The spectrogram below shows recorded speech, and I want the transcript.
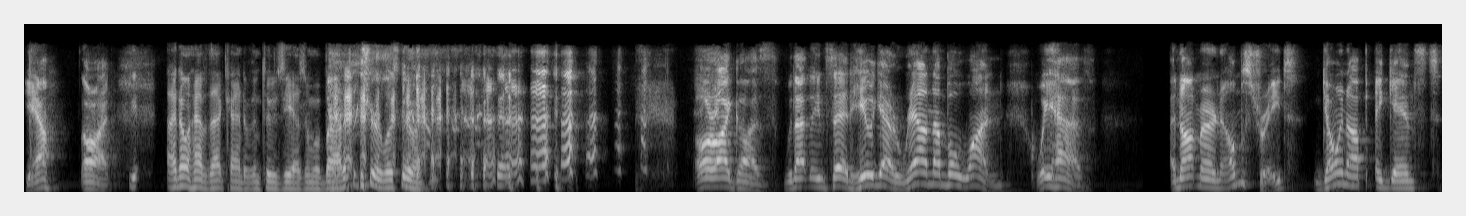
Yeah. All right. I don't have that kind of enthusiasm about it, but sure, let's do it. All right, guys. With that being said, here we go. Round number one. We have A Nightmare on Elm Street going up against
